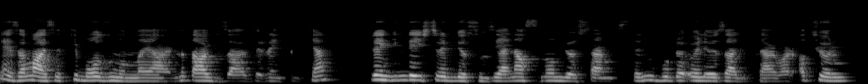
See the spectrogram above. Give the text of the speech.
Neyse maalesef ki bozdum onun ayarını. Daha güzeldir renkliyken. Rengini değiştirebiliyorsunuz. Yani aslında onu göstermek istedim. Burada öyle özellikler var. Atıyorum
